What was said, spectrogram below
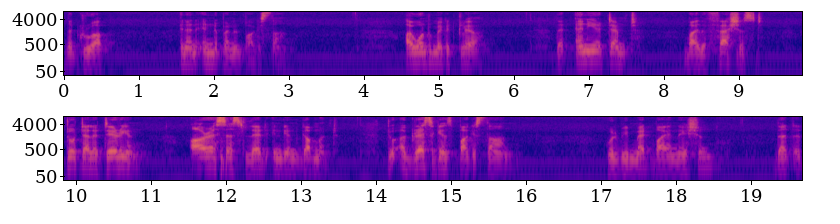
that grew up in an independent Pakistan. I want to make it clear that any attempt by the fascist, totalitarian, RSS-led Indian government to aggress against Pakistan will be met by a nation that,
